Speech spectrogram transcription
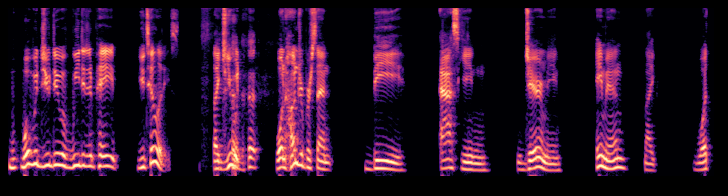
what would you do if we didn't pay utilities? Like you would one hundred percent be asking Jeremy, "Hey man, like what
